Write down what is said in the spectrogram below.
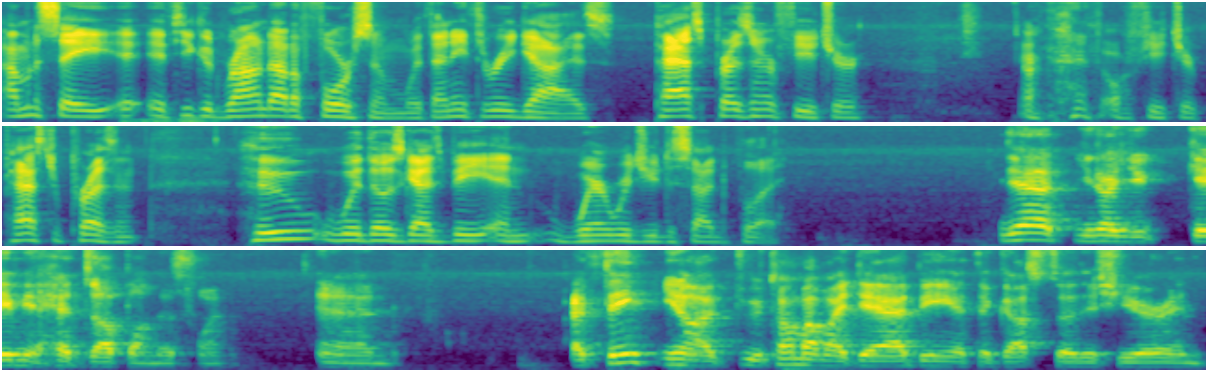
I'm going to say, if you could round out a foursome with any three guys, past, present, or future, or, or future, past or present, who would those guys be, and where would you decide to play? Yeah, you know, you gave me a heads up on this one, and I think you know we were talking about my dad being at the Augusta this year, and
